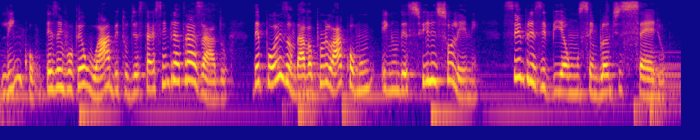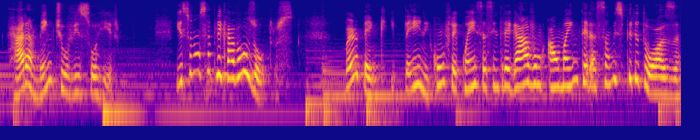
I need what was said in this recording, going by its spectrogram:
Lincoln desenvolveu o hábito de estar sempre atrasado, depois andava por lá comum em um desfile solene. Sempre exibia um semblante sério, raramente o vi sorrir. Isso não se aplicava aos outros. Burbank e Payne com frequência se entregavam a uma interação espirituosa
